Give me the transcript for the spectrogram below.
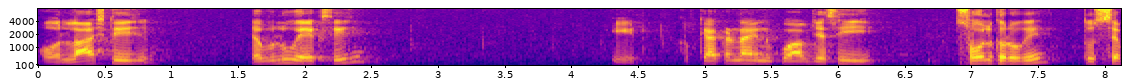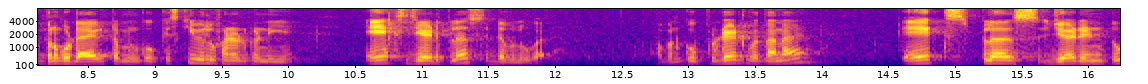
और last is W X is eight अब क्या करना है इनको आप जैसे ही सोल्व करोगे तो उससे अपन को डायरेक्ट अपन को किसकी वैल्यू फाइंड आउट करनी है? X Z plus W Y अपन को प्रोडक्ट बताना है X plus Z into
